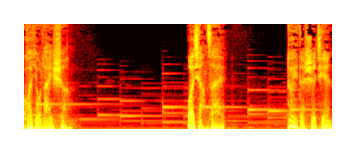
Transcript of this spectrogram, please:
如果有来生，我想在对的时间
